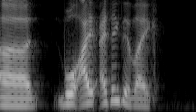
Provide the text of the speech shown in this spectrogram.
uh well i i think that like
